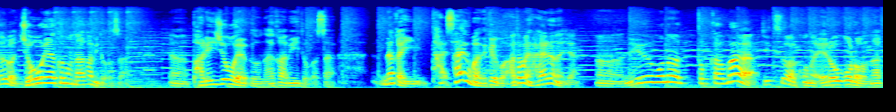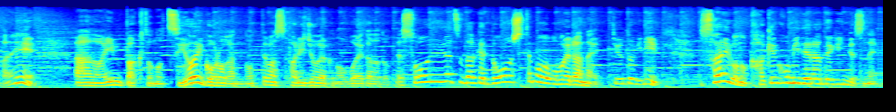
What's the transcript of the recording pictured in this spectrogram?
例えば条約の中身とかさ、うん、パリ条約の中身とかさ、なんか最後まで結構頭に入らないじゃん。うん、いうものとかは、実はこのエロ語呂の中に、あの、インパクトの強い語呂が載ってます。パリ条約の覚え方とか。で、そういうやつだけどうしても覚えられないっていう時に、最後の駆け込み寺的にですね、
